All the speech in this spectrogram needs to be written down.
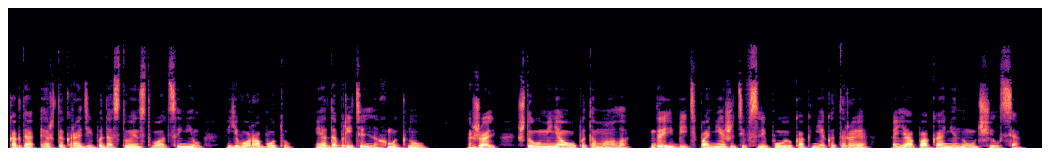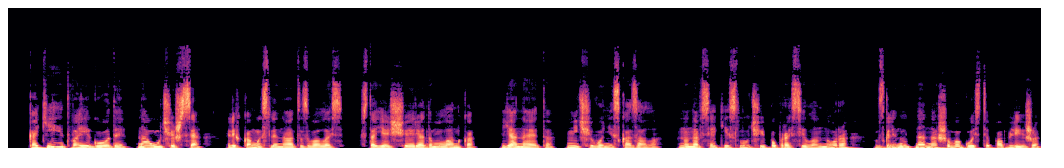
когда Эртек Ради по достоинству оценил его работу и одобрительно хмыкнул. «Жаль, что у меня опыта мало, да и бить по нежити вслепую, как некоторые, я пока не научился». «Какие твои годы? Научишься!» — легкомысленно отозвалась стоящая рядом Ланка. Я на это ничего не сказала но на всякий случай попросила Нора взглянуть на нашего гостя поближе,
